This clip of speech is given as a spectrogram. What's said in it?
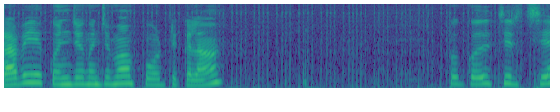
ரவையை கொஞ்சம் கொஞ்சமாக போட்டுக்கலாம். இப்போ கொதிச்சிருச்சு.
